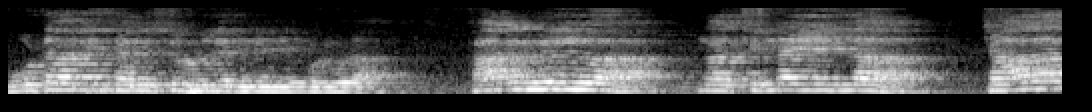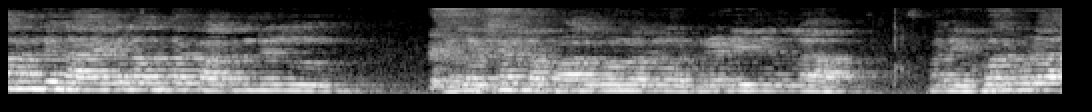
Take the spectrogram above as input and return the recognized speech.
ఊటాన్ని సరిస్తుడు లేదు నేను ఎప్పుడు కూడా. కాటన్ మిల్లు నా చిన్న ఏజ్లో చాలామంది నాయకులంతా కాటన్ ఎలక్షన్లో పాల్గొన్నారు ట్రేడ్ యూనియన్ల. మరి ఎవరు కూడా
